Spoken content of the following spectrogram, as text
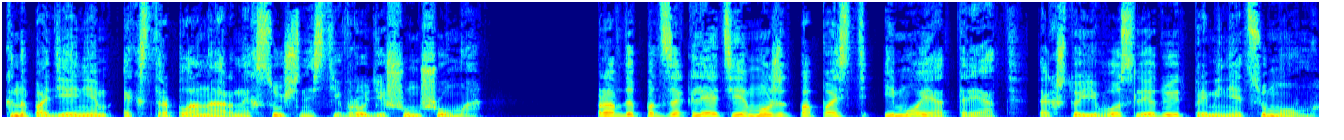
к нападениям экстрапланарных сущностей, вроде шум-шума. Правда, под заклятие может попасть и мой отряд, так что его следует применять с умом.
